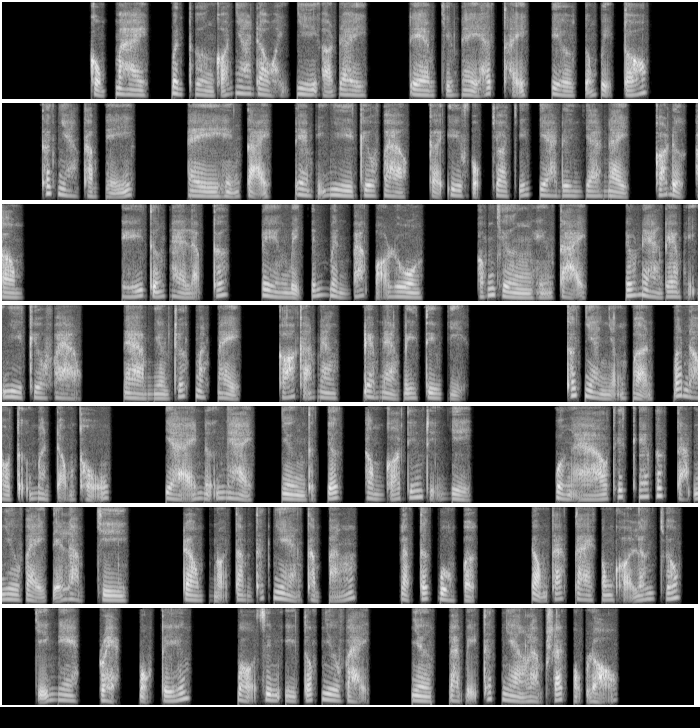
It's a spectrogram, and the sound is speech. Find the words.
Cũng may, bình thường có nha đầu hỷ nhi ở đây, đem chuyện này hết thảy đều chuẩn bị tốt. Thất nhàng thầm nghĩ, hay hiện tại đem hỷ nhi kêu vào cởi y phục cho chiến gia đương gia này có được không? Ý tưởng này lập tức liền bị chính mình bác bỏ luôn. Bóng chừng hiện tại nếu nàng đem hỷ nhi kêu vào, nam nhân trước mắt này có khả năng đem nàng đi tiêu diệt. Thất nhàng nhận bệnh bắt đầu tự mình trọng thủ, giải nửa ngày nhưng thực chất không có tiến triển gì. Quần áo thiết kế phức tạp như vậy để làm chi? Trong nội tâm thất nhàng thầm bắn, lập tức buồn bực, động tác tay không khỏi lớn chốt, chỉ nghe rẹt một tiếng, bộ sim y tốt như vậy, nhưng lại bị thất nhàng làm rách một lỗ.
